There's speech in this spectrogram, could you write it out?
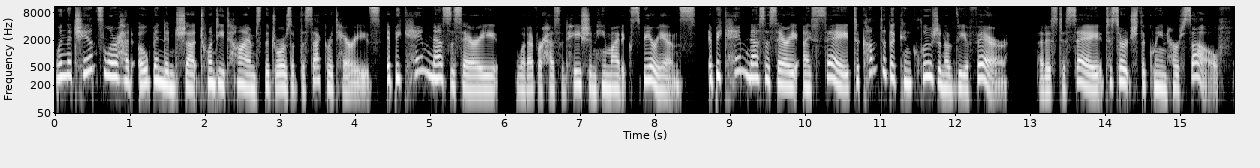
When the Chancellor had opened and shut twenty times the drawers of the secretaries, it became necessary, whatever hesitation he might experience, it became necessary, I say, to come to the conclusion of the affair, that is to say, to search the Queen herself.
